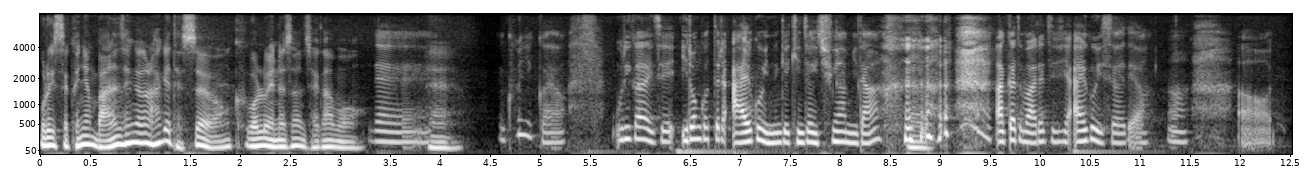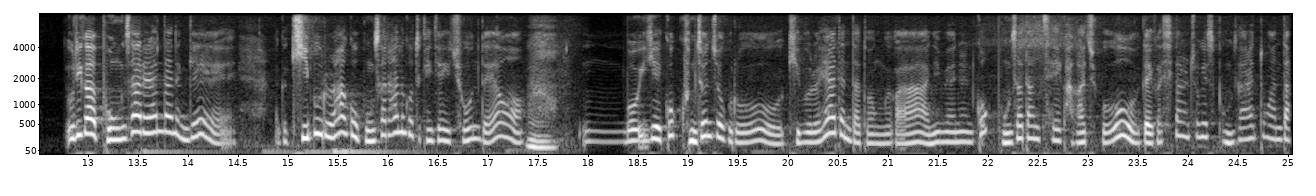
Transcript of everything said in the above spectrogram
모르겠어요. 그냥 많은 생각을 하게 됐어요. 그걸로 인해서 제가 뭐 네. 예. 그러니까요. 우리가 이제 이런 것들을 알고 있는 게 굉장히 중요합니다. 예. 아까도 말했듯이 알고 있어야 돼요. 어, 어, 우리가 봉사를 한다는 게 그러니까 기부를 하고 봉사를 하는 것도 굉장히 좋은데요. 음. 음, 뭐 이게 꼭 금전적으로 기부를 해야 된다던가 아니면은 꼭 봉사단체에 가가지고 내가 시간을 쪼개서 봉사 활동한다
